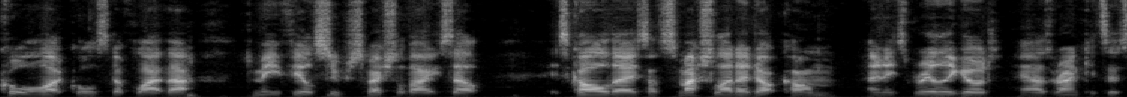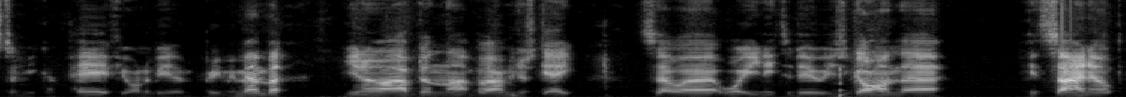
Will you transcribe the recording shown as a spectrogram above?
cool, like cool stuff like that to make you feel super special about yourself. It's called uh, it's on SmashLadder.com, and it's really good. It has ranking system. You can pay if you want to be a premium member. You know I've done that, but I'm just gay. So uh, what you need to do is you go on there, you can sign up,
